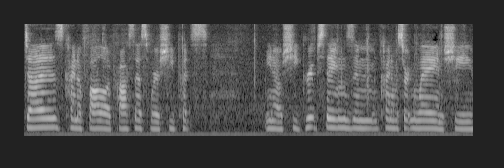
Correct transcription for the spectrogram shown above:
does kind of follow a process where she puts, you know, she groups things in kind of a certain way, and she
